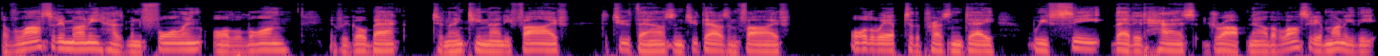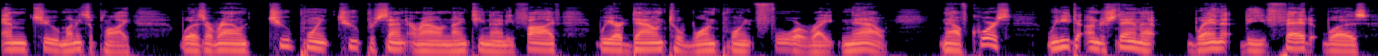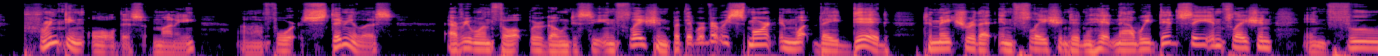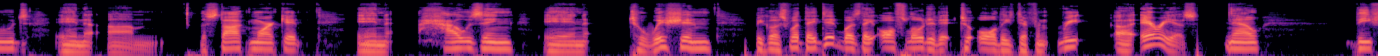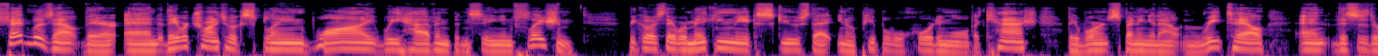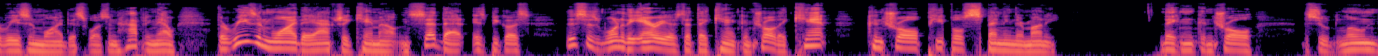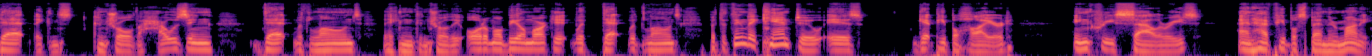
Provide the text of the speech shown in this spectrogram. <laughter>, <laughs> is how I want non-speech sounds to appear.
the velocity money has been falling all along. If we go back to 1995 to 2000, 2005, all the way up to the present day, we see that it has dropped. Now, the velocity of money, the M2 money supply, was around 2.2% around 1995. We are down to 1.4 right now. Now, of course, we need to understand that when the Fed was printing all this money uh, for stimulus, everyone thought we were going to see inflation, but they were very smart in what they did to make sure that inflation didn't hit. Now, we did see inflation in foods, in um, the stock market, in housing, in tuition, because what they did was they offloaded it to all these different re- uh, areas. Now, the Fed was out there and they were trying to explain why we haven't been seeing inflation because they were making the excuse that you know people were hoarding all the cash they weren't spending it out in retail and this is the reason why this wasn't happening now the reason why they actually came out and said that is because this is one of the areas that they can't control. They can't control people spending their money. They can control the student loan debt. They can control the housing debt with loans. They can control the automobile market with debt with loans. But the thing they can't do is get people hired, increase salaries, and have people spend their money.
